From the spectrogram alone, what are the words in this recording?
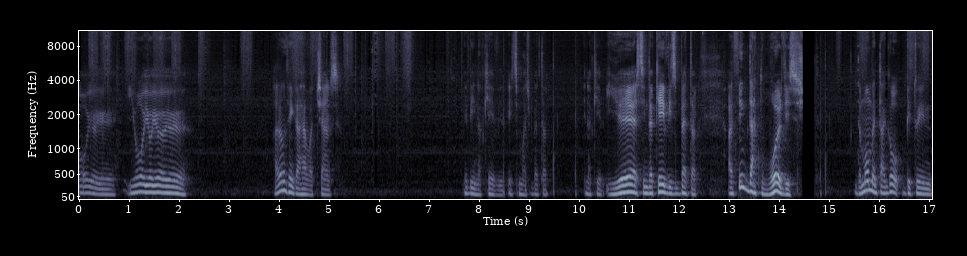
Oh, yo, yo, yo, yo, yo, yo. I don't think I have a chance. Maybe in a cave it's much better. In a cave. Yes, in the cave is better. I think that world is shit. The moment I go between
